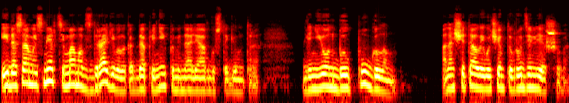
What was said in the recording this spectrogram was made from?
И до самой смерти мама вздрагивала, когда при ней поминали Августа Гюнтера. Для нее он был пугалом. Она считала его чем-то вроде лешего.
